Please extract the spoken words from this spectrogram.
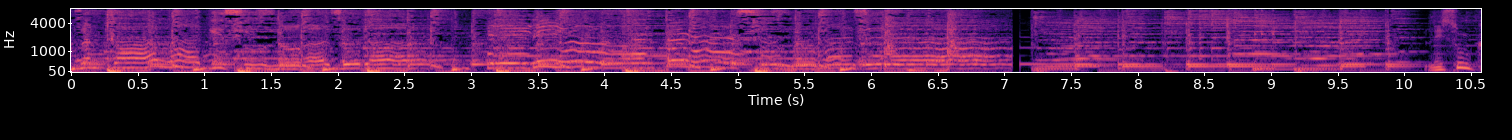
मनोरञ्जनका लागि सुन्नु हजुर। रेडियो अर्पण सुन्नु हजुर। निशुल्क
